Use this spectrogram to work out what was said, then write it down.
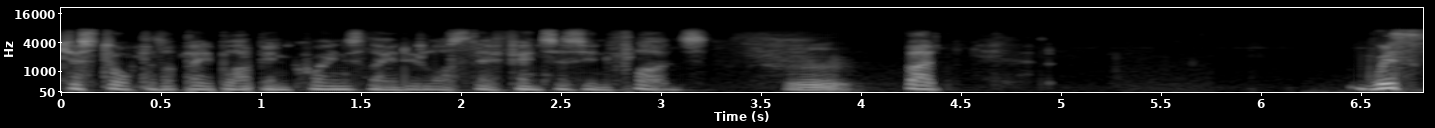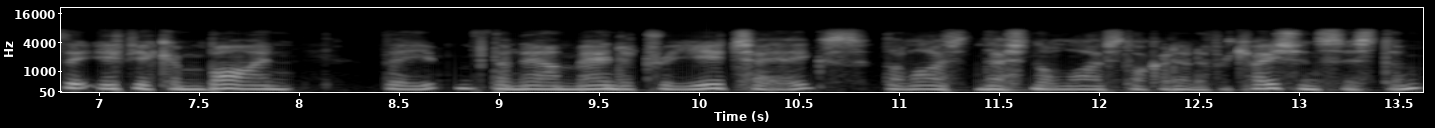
just talk to the people up in Queensland who lost their fences in floods. Mm. But with the if you combine the the now mandatory ear tags, the life, National Livestock Identification System,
